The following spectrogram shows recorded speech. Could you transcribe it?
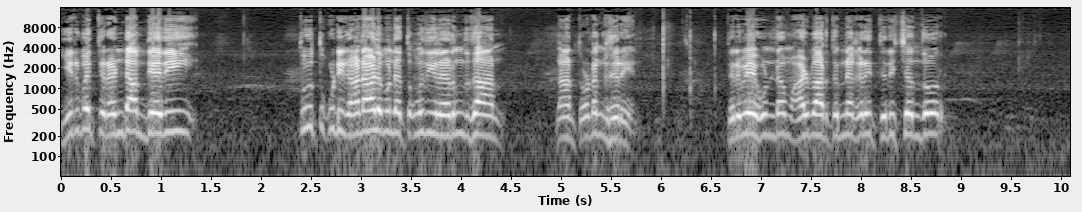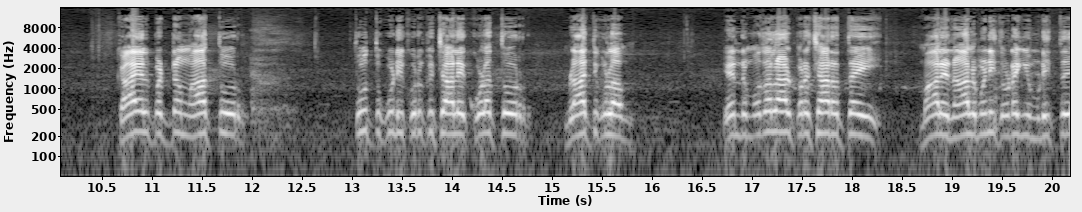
இருபத்தி ரெண்டாம் தேதி தூத்துக்குடி நாடாளுமன்ற தொகுதியிலிருந்து தான் நான் தொடங்குகிறேன். திருவேகுண்டம் ஆழ்வார் திருநகரி திருச்செந்தூர் காயல்பட்டினம் ஆத்தூர் தூத்துக்குடி குறுக்குச்சாலை குளத்தூர் விளாத்திக்குளம் என்று முதல் நாள் பிரச்சாரத்தை மாலை நாலு மணி தொடங்கி முடித்து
